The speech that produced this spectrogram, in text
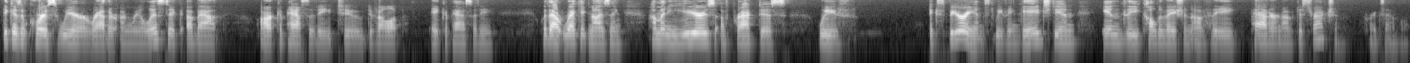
Because, of course, we're rather unrealistic about our capacity to develop a capacity without recognizing how many years of practice we've experienced, we've engaged in in the cultivation of the pattern of distraction, for example.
